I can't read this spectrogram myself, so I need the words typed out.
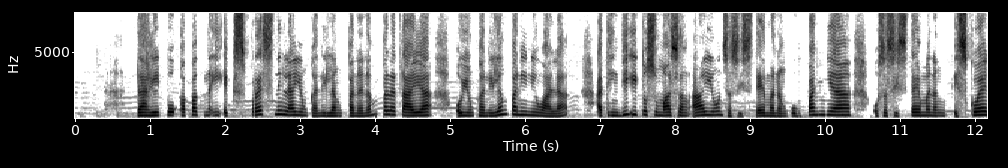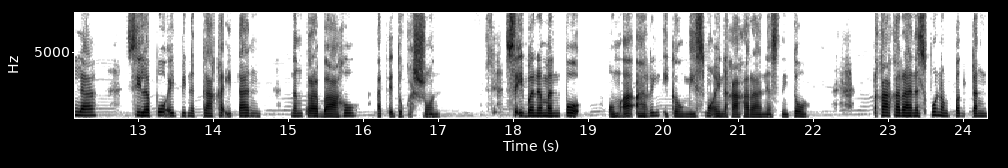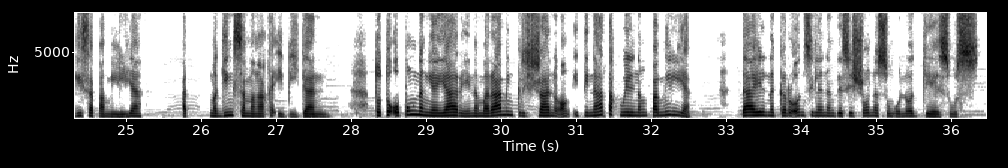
Dahil po kapag nai-express nila yung kanilang pananampalataya o yung kanilang paniniwala at hindi ito sumasang-ayon sa sistema ng kumpanya o sa sistema ng eskwela, sila po ay pinagkakaitan ng trabaho at edukasyon. Sa iba naman po, o maaaring ikaw mismo ay nakakaranas nito. Nakakaranas po ng pagtanggi sa pamilya at maging sa mga kaibigan. Totoo pong nangyayari na maraming Kristiyano ang itinatakwil ng pamilya dahil nagkaroon sila ng desisyon na sumunod kay Jesus.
